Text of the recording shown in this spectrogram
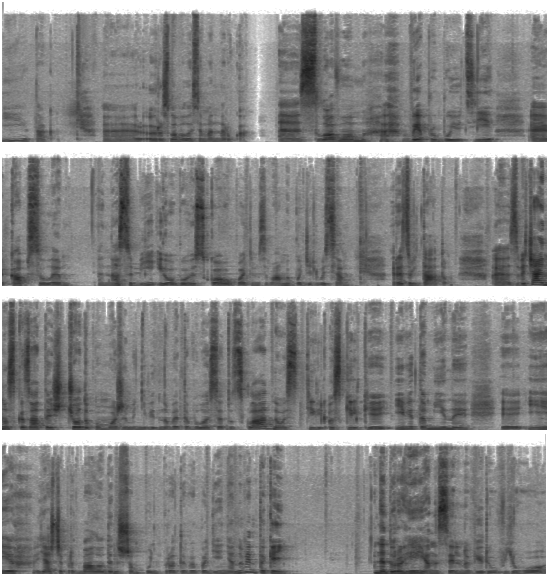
і так росло волосся в мене на руках. Словом, випробую ці капсули на собі і обов'язково потім з вами поділюся результатом. Е, Звичайно, сказати, що допоможе мені відновити волосся тут складно, оскільки і вітаміни, е, і я ще придбала один шампунь проти випадіння. Ну, він такий недорогий, я не сильно вірю в його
